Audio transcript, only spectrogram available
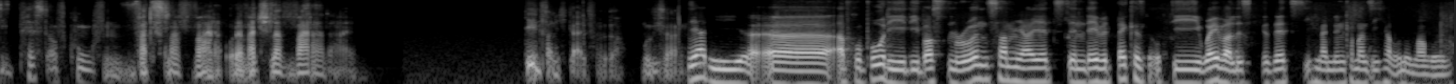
Die Pest auf Kufen. Václav Varada oder Václav Varada. Den fand ich geil früher, muss ich sagen. Ja, die, äh, apropos, die, die Boston Bruins haben ja jetzt den David Beckett auf die Waiverlist gesetzt. Ich meine, den kann man sich ja auch nochmal holen.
